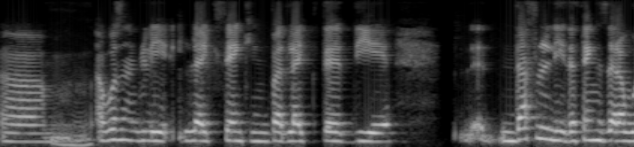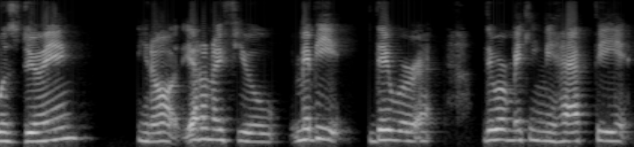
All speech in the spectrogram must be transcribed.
um Mhm. i wasn't really like thinking but like the the the- definitely the things that i was doing you know i don't know if you maybe they were they were making me happy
